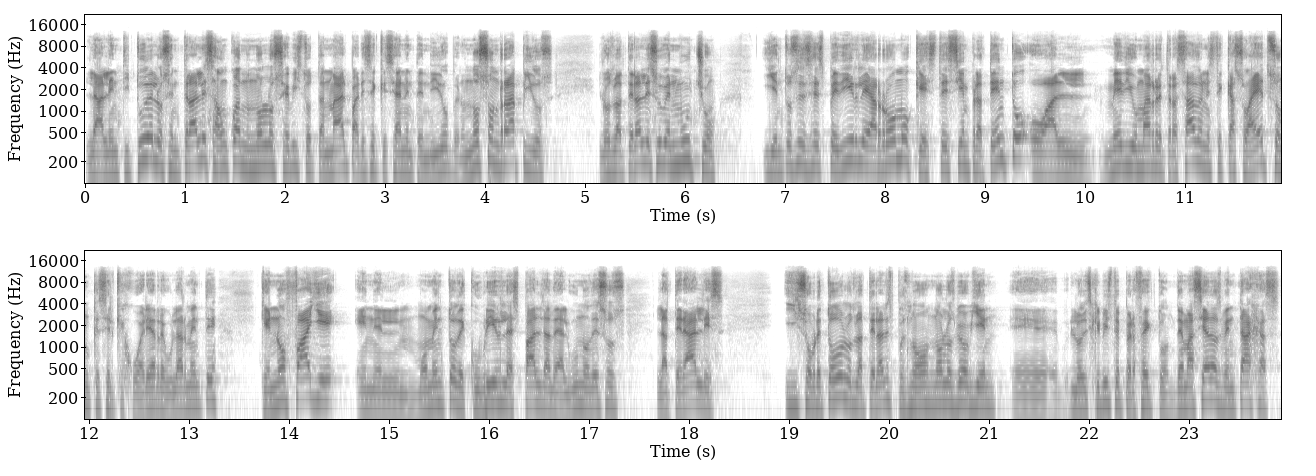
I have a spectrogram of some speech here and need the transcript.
la lentitud de los centrales, aun cuando no los he visto tan mal, parece que se han entendido, pero no son rápidos. Los laterales suben mucho y entonces es pedirle a Romo que esté siempre atento o al medio más retrasado, en este caso a Edson, que es el que jugaría regularmente, que no falle en el momento de cubrir la espalda de alguno de esos laterales. Y sobre todo los laterales, pues no, no los veo bien. Eh, lo describiste perfecto. Demasiadas ventajas,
